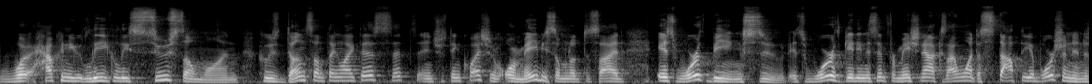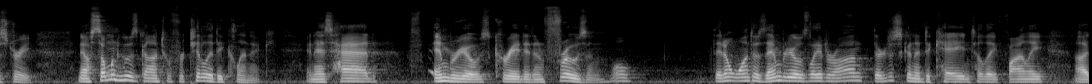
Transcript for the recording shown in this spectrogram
what, how can you legally sue someone who's done something like this? That's an interesting question. Or maybe someone will decide it's worth being sued. It's worth getting this information out because I want to stop the abortion industry. Now, someone who has gone to a fertility clinic and has had embryos created and frozen, well, they don't want those embryos later on. They're just going to decay until they finally uh,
